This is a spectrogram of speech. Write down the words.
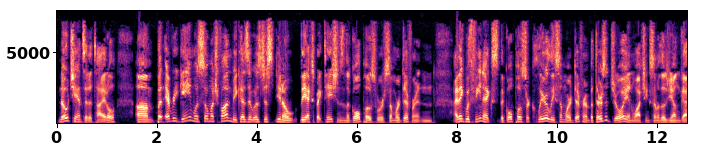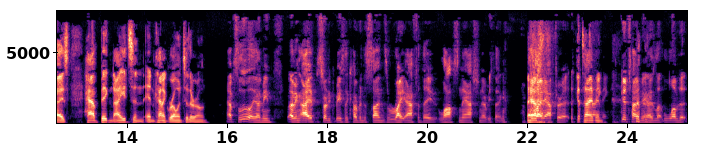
no chance at a title. Um, but every game was so much fun because it was just, you know, the expectations and the goalposts were somewhere different. And I think with Phoenix, the goalposts are clearly somewhere different, but there's a joy in watching some of those young guys have big nights and, and kind of grow into their own. Absolutely. I mean, I mean, I started basically covering the Suns right after they lost Nash and everything. Yeah. Right after it. Good timing. Good timing. I lo- loved it.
